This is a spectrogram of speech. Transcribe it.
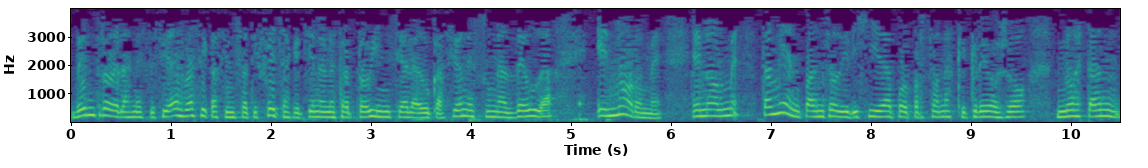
dentro de las necesidades básicas insatisfechas que tiene nuestra provincia, la educación es una deuda enorme, enorme, también, Pancho, dirigida por personas que creo yo no están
